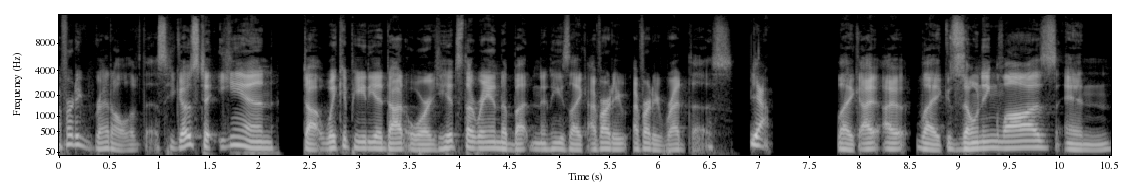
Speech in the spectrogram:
I've already read all of this. He goes to en.wikipedia.org, he hits the random button, and he's like, I've already I've already read this. Yeah. Like I, I like zoning laws in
